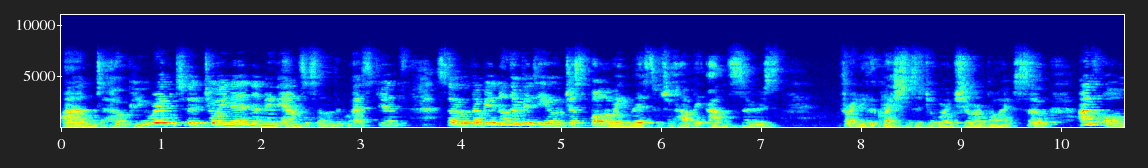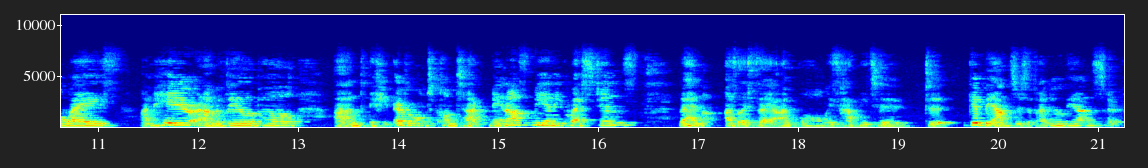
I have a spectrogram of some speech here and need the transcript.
and hope you were able to join in and maybe answer some of the questions. So there'll be another video just following this, which will have the answers for any of the questions that you weren't sure about. So as always, I'm here and I'm available and if you ever want to contact me and ask me any questions, then as I say, I'm always happy to, to give the answers if I know the answer.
